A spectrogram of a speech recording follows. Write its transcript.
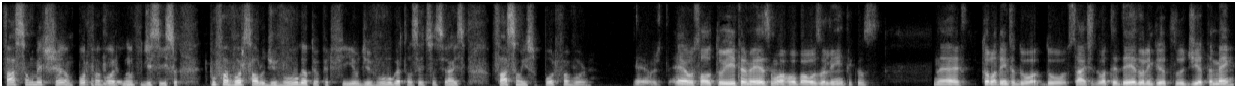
façam um merchan, por favor. Eu não disse isso. Por favor, Saulo, divulga o teu perfil, divulga as tuas redes sociais, façam isso, por favor. É, é só o Twitter mesmo, arroba osolímpicos, né? Estou lá dentro do, do site do ATD, do Olimpíada Todo Dia também.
